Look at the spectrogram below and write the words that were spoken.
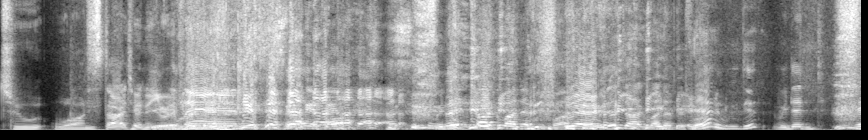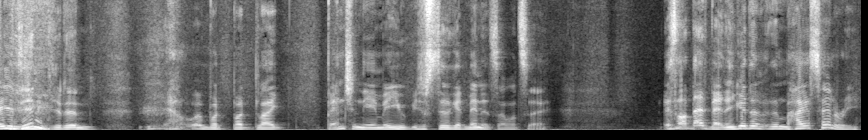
two, one. Starter in EuroLeague. Man, Europe. this is we didn't talk about that before. we did talk about that before. yeah, we did. We didn't. Yeah, you didn't. You didn't. Yeah, but but like bench in the NBA, you, you still get minutes. I would say it's not that bad, and you get the, the highest salary.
